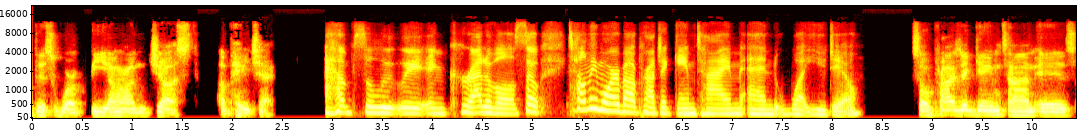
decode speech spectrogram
this work beyond just a paycheck. Absolutely incredible. So tell me more about Project Game Time and what you do. So, Project Game Time is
